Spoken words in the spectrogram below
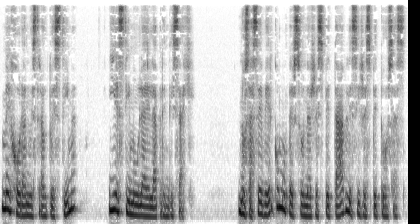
mejora nuestra autoestima y estimula el aprendizaje. Nos hace ver como personas respetables y respetuosas.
